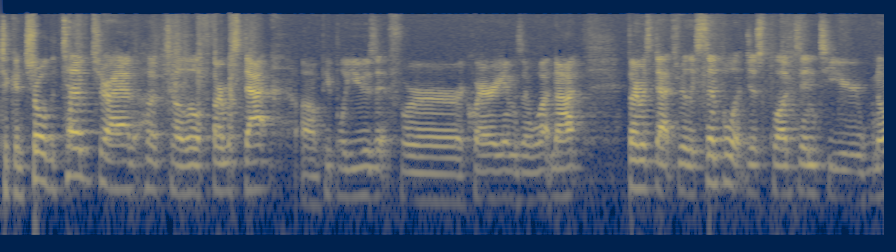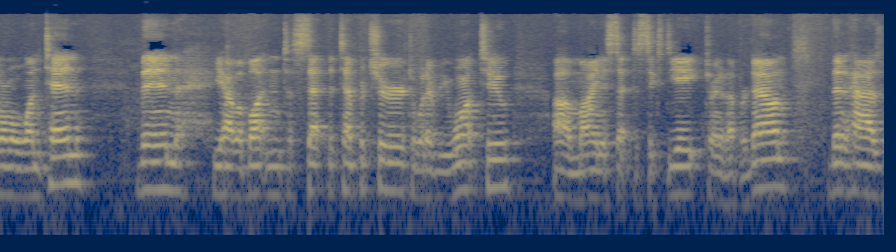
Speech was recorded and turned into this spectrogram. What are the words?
to control the temperature I have it hooked to a little thermostat um, people use it for aquariums and whatnot thermostat's really simple it just plugs into your normal 110 then you have a button to set the temperature to whatever you want to uh, mine is set to 68 turn it up or down then it has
